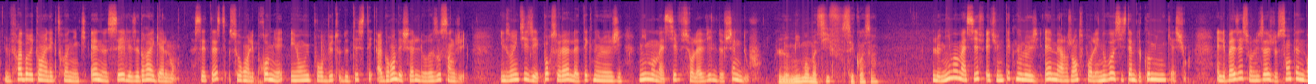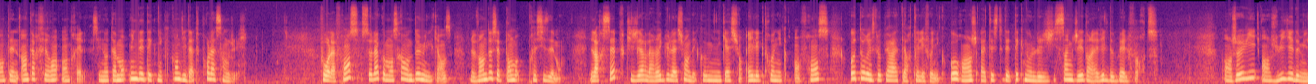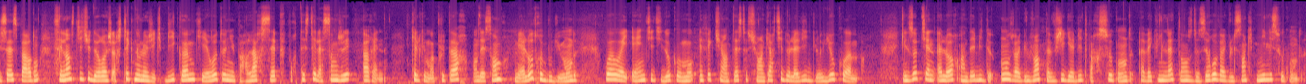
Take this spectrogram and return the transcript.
Le fabricant électronique NEC les aidera également. Ces tests seront les premiers et ont eu pour but de tester à grande échelle le réseau 5G. Ils ont utilisé pour cela la technologie MIMO massif sur la ville de Chengdu. Le MIMO massif, c'est quoi ça? Le MIMO massif est une technologie émergente pour les nouveaux systèmes de communication. Elle est basée sur l'usage de centaines d'antennes interférant entre elles. C'est notamment une des techniques candidates pour la 5G. Pour la France, cela commencera en 2015, le 22 septembre précisément. L'ARCEP, qui gère la régulation des communications électroniques en France, autorise l'opérateur téléphonique Orange à tester des technologies 5G dans la ville de Belfort. En juillet, en juillet 2016, pardon, c'est l'Institut de recherche technologique BICOM qui est retenu par l'ARCEP pour tester la 5G à Rennes. Quelques mois plus tard, en décembre, mais à l'autre bout du monde, Huawei et NTT Docomo effectuent un test sur un quartier de la ville de Yokohama. Ils obtiennent alors un débit de 11,29 gigabits par seconde avec une latence de 0,5 millisecondes.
